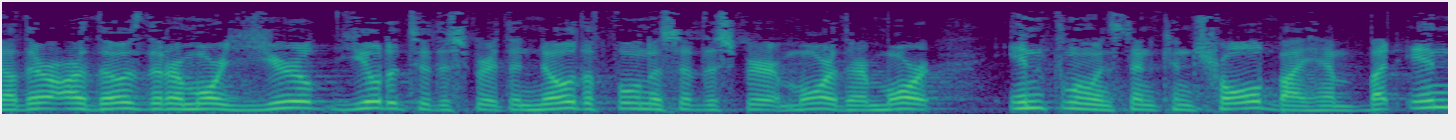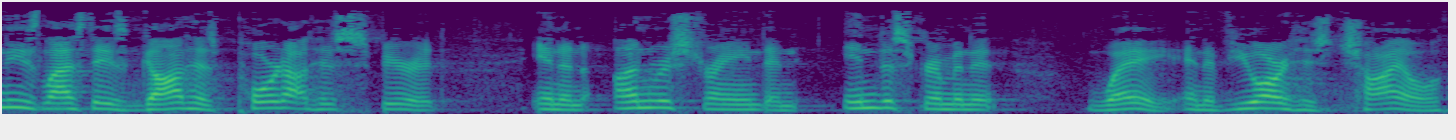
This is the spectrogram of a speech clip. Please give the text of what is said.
Now, there are those that are more yielded to the Spirit, that know the fullness of the Spirit more. They're more influenced and controlled by Him. But in these last days, God has poured out His Spirit in an unrestrained and indiscriminate way. And if you are His child,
